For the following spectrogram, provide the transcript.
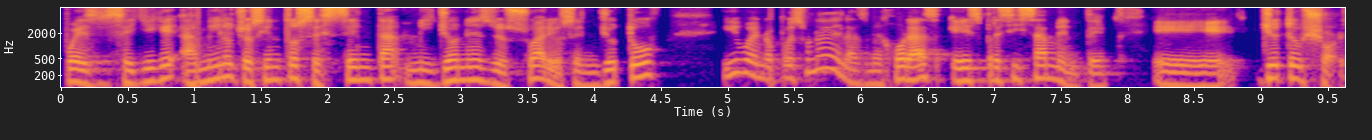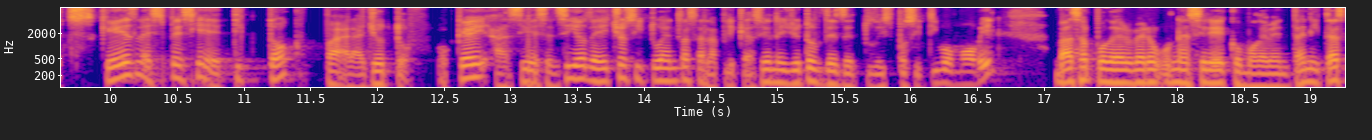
pues se llegue a 1.860 millones de usuarios en YouTube y bueno, pues una de las mejoras es precisamente eh, YouTube Shorts, que es la especie de TikTok para YouTube, ¿ok? Así de sencillo. De hecho, si tú entras a la aplicación de YouTube desde tu dispositivo móvil, vas a poder ver una serie como de ventanitas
